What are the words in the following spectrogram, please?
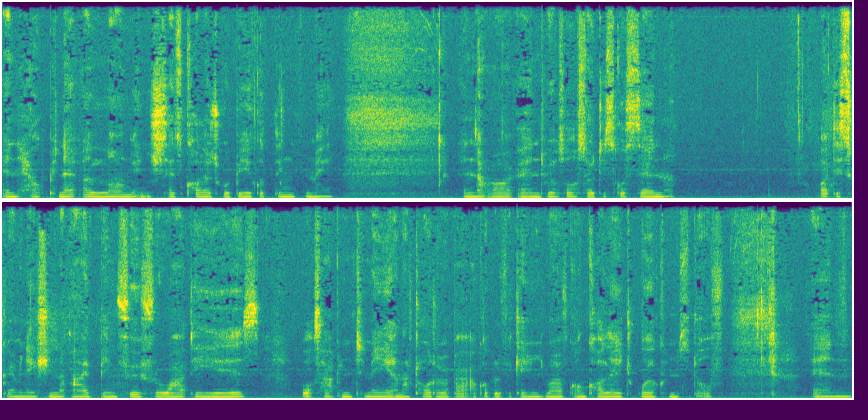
and helping it along. And she says college would be a good thing for me. And that, and we was also discussing what discrimination that I've been through throughout the years, what's happened to me, and I've told her about a couple of occasions where I've gone college, work, and stuff, and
